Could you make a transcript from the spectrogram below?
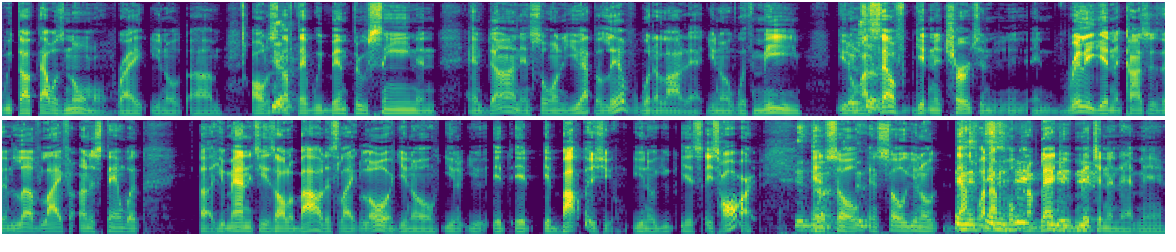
We thought that was normal, right? You know, um, all the yeah. stuff that we've been through, seen, and and done, and so on. You have to live with a lot of that. You know, with me, you know, yes, myself sir. getting in church and and really getting the conscience and love life and understand what uh, humanity is all about. It's like Lord, you know, you you it it, it bothers you. You know, you it's it's hard. It And so and so you know that's it- what I'm hoping. did- I'm glad you did. mentioning that, man.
